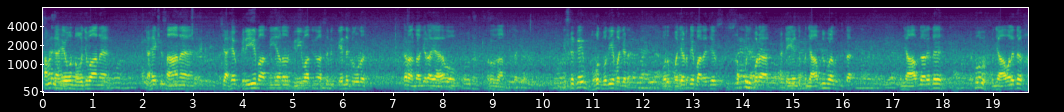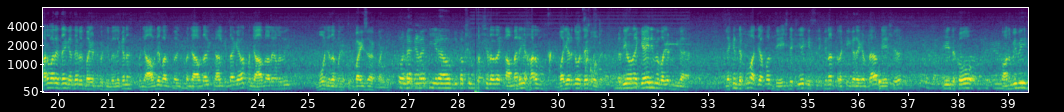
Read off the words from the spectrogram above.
ਸਾਹਮਣੇ ਚਾਹੇ ਉਹ ਨੌਜਵਾਨ ਹੈ ਚਾਹੇ ਕਿਸਾਨ ਹੈ ਚਾਹੇ ਗਰੀਬ ਆਦਮੀ ਹੈ ਉਹਨਾਂ ਗਰੀਬ ਆਦਮੀ ਵਾਸਤੇ ਵੀ 3 ਕਰੋੜ ਘਰਾਂ ਦਾ ਜਿਹੜਾ ਆ ਉਹ ਪ੍ਰਦਾਨ ਕੀਤਾ ਗਿਆ। ਇਸ ਕਰਕੇ ਬਹੁਤ ਵਧੀਆ ਬਜਟ ਹੈ। ਔਰ ਬਜਟ ਦੇ ਬਾਰੇ 'ਚ ਸਭ ਕੁਝ ਬੜਾ ਡਿਟੇਲ 'ਚ ਪੰਜਾਬ ਨੂੰ ਬੜਾ ਦਿੱਤਾ। ਪੰਜਾਬ ਬਾਰੇ ਤੇ ਦੇਖੋ ਪੰਜਾਬ ਵਾਲੇ ਤਾਂ ਹਰ ਵਾਰ ਇਦਾਂ ਹੀ ਕਹਿੰਦੇ ਨੇ ਬਜਟ ਕੁਝ ਨਹੀਂ ਮਿਲ ਲੇਕਿਨ ਪੰਜਾਬ ਦੇ ਪੰਜਾਬ ਦਾ ਵੀ ਖਿਆਲ ਕੀਤਾ ਗਿਆ ਔਰ ਪੰਜਾਬ ਵਾਲਿਆਂ ਨੂੰ ਵੀ ਬਹੁਤ ਜ਼ਿਆਦਾ ਬਜਟ 22000 ਬਣ ਤੁਹਾਡਾ ਕਹਿਣਾ ਕਿ ਜਿਹੜਾ ਉਹ ਵਿਪਕਸ਼ ਵਿਪਕਸ਼ ਦਾ ਤਾਂ ਕੰਮ ਹੈ ਨਹੀਂ ਹਰ ਬਜਟ ਇੱਦਾਂ ਹੀ ਬੋਲਦੇ ਕਦੀ ਉਹਨਾਂ ਨੇ ਕਿਹਾ ਹੀ ਨਹੀਂ ਵੀ ਬਜਟ ਠੀਕ ਆਇਆ। ਲੇਕਿਨ ਦੇਖੋ ਅੱਜ ਆਪਾਂ ਦੇਸ਼ ਦੇਖੀਏ ਕਿਸ ਤਰੀਕੇ ਨਾਲ ਤਰੱਕੀ ਕਰੇ ਕਰਦਾ ਦੇਸ਼ ਇਹ ਦੇਖੋ ਇਕਨੋਮੀ ਵੀ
